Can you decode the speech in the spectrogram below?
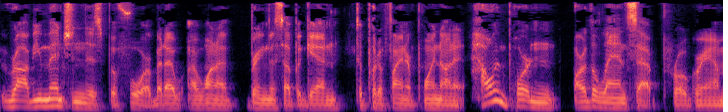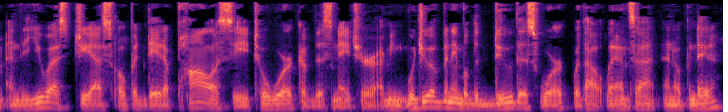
Rob, you mentioned this before, but I, I want to bring this up again to put a finer point on it. How important are the Landsat program and the USGS open data policy to work of this nature? I mean, would you have been able to do this work without Landsat and open data?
